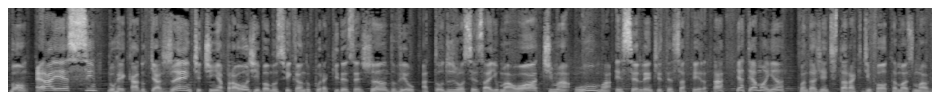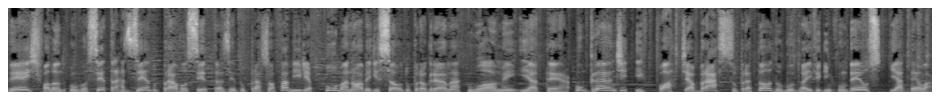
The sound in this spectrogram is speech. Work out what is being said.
Bom, era esse o recado que a gente tinha para hoje. Vamos ficando por aqui desejando, viu? A todos vocês aí uma ótima, uma excelente terça-feira, tá? E até amanhã, quando a gente estará aqui de volta mais uma vez, falando com você, trazendo para você, trazendo para sua família uma nova edição do programa O Homem e a Terra. Um grande e forte abraço para todo mundo aí. Fiquem com Deus e até lá.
